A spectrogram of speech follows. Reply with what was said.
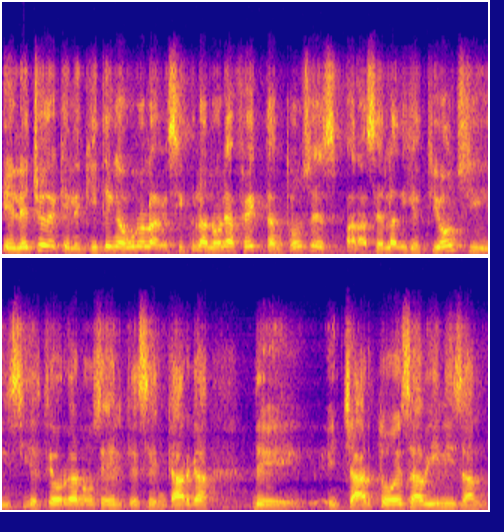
El hecho de que le quiten a uno la vesícula no le afecta entonces para hacer la digestión si, si este órgano es el que se encarga de echar toda esa bilis al,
